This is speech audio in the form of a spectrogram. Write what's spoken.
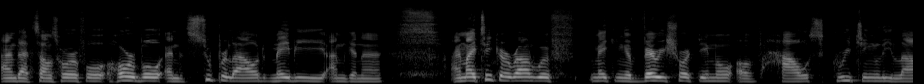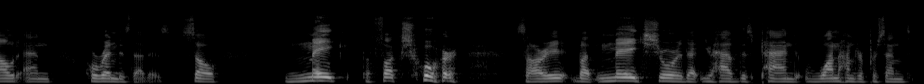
And that sounds horrible horrible and it's super loud. Maybe I'm gonna I might tinker around with making a very short demo of how screechingly loud and horrendous that is. So make the fuck sure sorry, but make sure that you have this panned 100%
